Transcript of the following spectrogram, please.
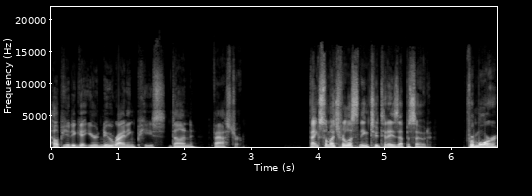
help you to get your new writing piece done faster. Thanks so much for listening to today's episode. For more,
